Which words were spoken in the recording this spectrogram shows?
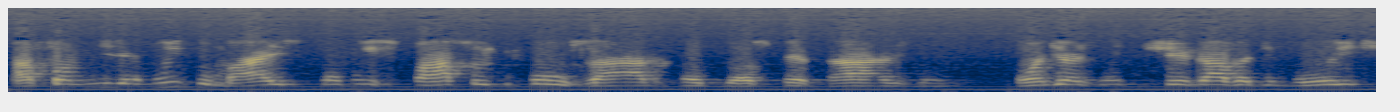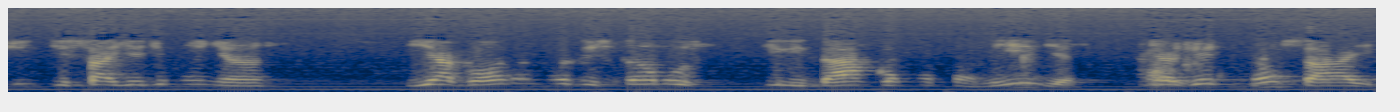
a família muito mais como um espaço de pousada, de hospedagem, onde a gente chegava de noite e saía de manhã. E agora nós estamos de lidar com uma família que a gente não sai,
